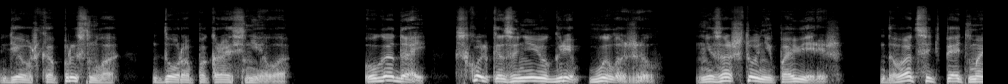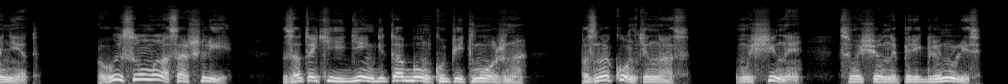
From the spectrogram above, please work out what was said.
Девушка прыснула, Дора покраснела. Угадай, сколько за нее греб выложил? Ни за что не поверишь. Двадцать пять монет. Вы с ума сошли. За такие деньги табун купить можно. Познакомьте нас. Мужчины смущенно переглянулись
